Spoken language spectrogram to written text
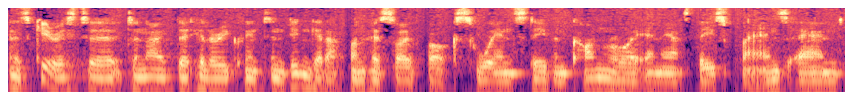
And it's curious to, to note that Hillary Clinton didn't get up on her soapbox when Stephen Conroy announced these plans and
